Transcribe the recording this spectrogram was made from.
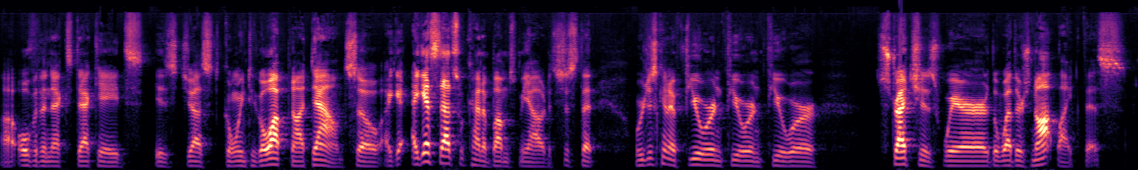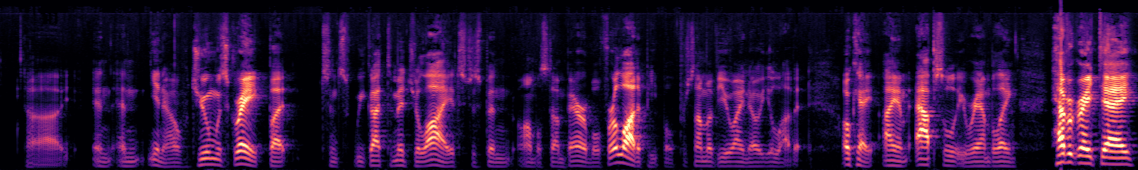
uh, over the next decades is just going to go up, not down. So I, I guess that's what kind of bums me out. It's just that we're just going to have fewer and fewer and fewer stretches where the weather's not like this. Uh, and and you know June was great, but since we got to mid July, it's just been almost unbearable for a lot of people. For some of you, I know you love it. Okay, I am absolutely rambling. Have a great day.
